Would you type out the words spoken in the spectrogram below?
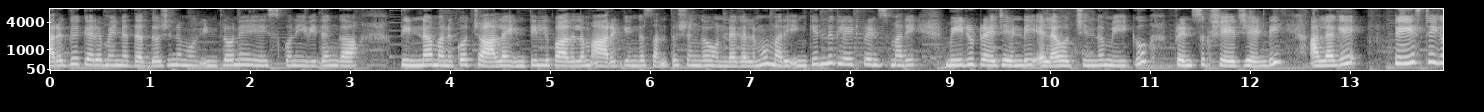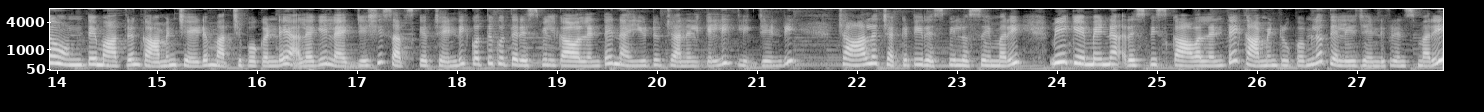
ఆరోగ్యకరమైన దద్దోజనం ఇంట్లోనే వేసుకొని ఈ విధంగా తిన్నామనుకో చాలా ఇంటిల్లి పాదలం ఆరోగ్యంగా సంతోషంగా ఉండగలము. మరి ఇంకెందుకు లేట్ ఫ్రెండ్స్? మరి మీరు ట్రై చేయండి ఎలా వచ్చిందో మీకు ఫ్రెండ్స్కి షేర్ చేయండి. అలాగే టేస్టీగా ఉంటే మాత్రం కామెంట్ చేయడం మర్చిపోకండి. అలాగే లైక్ చేసి సబ్స్క్రైబ్ చేయండి. కొత్త కొత్త రెసిపీలు కావాలంటే నా యూట్యూబ్ ఛానల్కి వెళ్ళి క్లిక్ చేయండి. చాలా చక్కటి రెసిపీలు వస్తాయి మరి. మీకు ఏమైనా రెసిపీస్ కావాలంటే కామెంట్ రూపంలో తెలియజేయండి ఫ్రెండ్స్ మరి.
